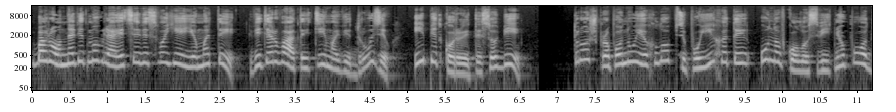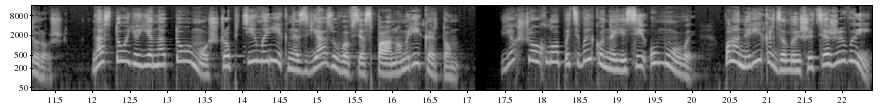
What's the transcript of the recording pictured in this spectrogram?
Барон не відмовляється від своєї мети відірвати Тіма від друзів і підкорити собі. Троч пропонує хлопцю поїхати у навколосвітню подорож. Настоює на тому, щоб Тім рік не зв'язувався з паном Рікертом. Якщо хлопець виконає ці умови, пан Рікерт залишиться живий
